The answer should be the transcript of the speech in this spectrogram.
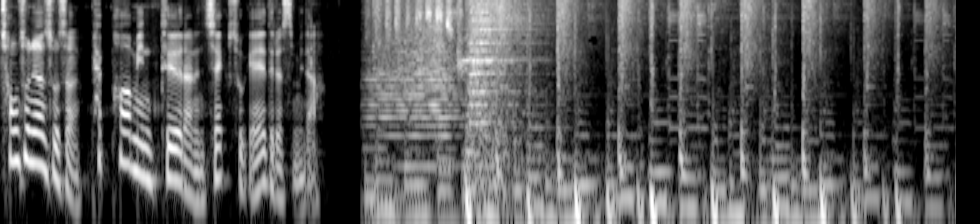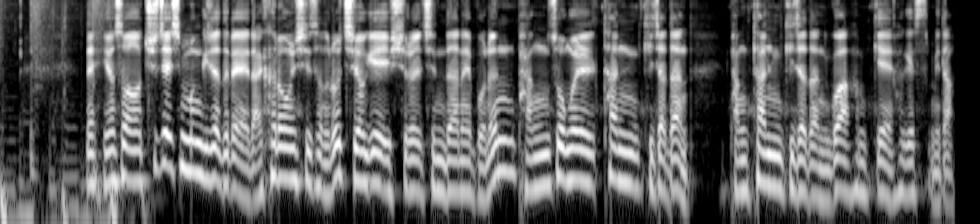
청소년 소설 페퍼민트라는 책 소개해드렸습니다. 네, 이어서 취재 신문 기자들의 날카로운 시선으로 지역의 이슈를 진단해보는 방송을 탄 기자단, 방탄 기자단과 함께 하겠습니다.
